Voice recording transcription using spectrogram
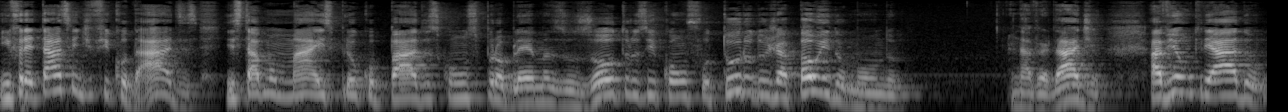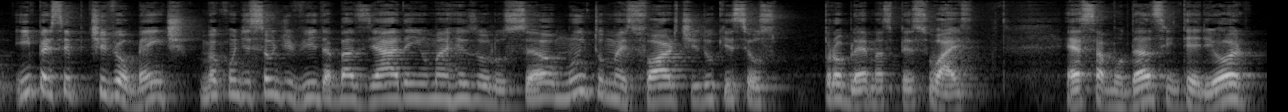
enfrentassem dificuldades, estavam mais preocupados com os problemas dos outros e com o futuro do Japão e do mundo. Na verdade, haviam criado imperceptivelmente uma condição de vida baseada em uma resolução muito mais forte do que seus problemas pessoais. Essa mudança interior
